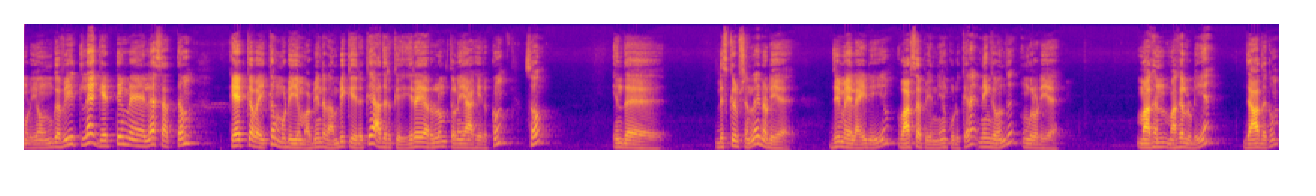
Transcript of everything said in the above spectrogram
முடியும். உங்கள் வீட்டில் கெட்டி மேலே சத்தம் கேட்க வைக்க முடியும் அப்படின்ற நம்பிக்கை இருக்குது அதற்கு இறையருளும் துணையாக இருக்கும். ஸோ இந்த டிஸ்கிரிப்ஷனில் என்னுடைய ஜிமெயில் ஐடியையும் வாட்ஸ்அப் எண்ணையும் கொடுக்குறேன். நீங்கள் வந்து உங்களுடைய மகன் மகளுடைய ஜாதகம்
